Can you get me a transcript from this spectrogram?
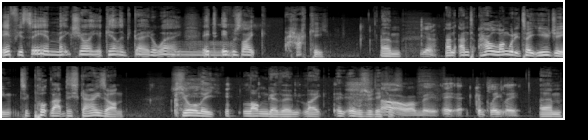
"If you see him, make sure you kill him straight away." It it was like hacky. Um, yeah. and and how long would it take Eugene to put that disguise on? Surely longer than like it, it was ridiculous. Oh, I mean, it, completely. Um,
